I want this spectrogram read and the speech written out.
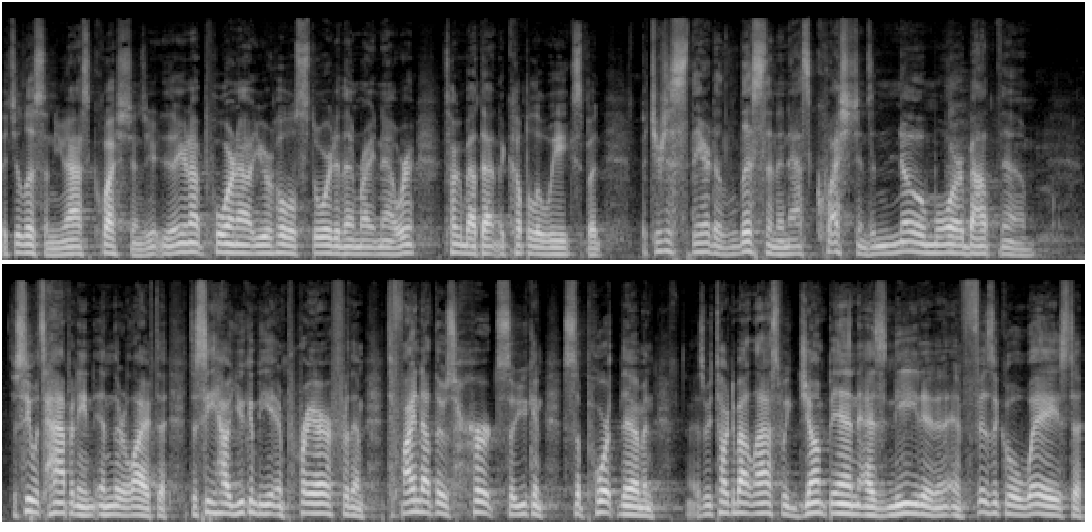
That you listen, you ask questions. You're not pouring out your whole story to them right now. We're talking about that in a couple of weeks, but, but you're just there to listen and ask questions and know more about them, to see what's happening in their life, to, to see how you can be in prayer for them, to find out those hurts so you can support them. And as we talked about last week, jump in as needed in physical ways to,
